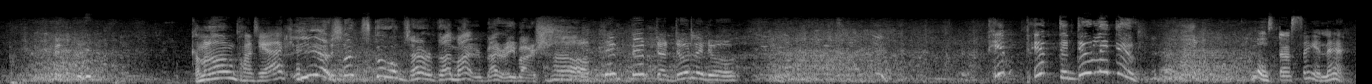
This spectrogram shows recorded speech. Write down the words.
Come along, Pontiac. Yes, let's go observe the mulberry bush. Oh, pip pip the doodly doo. Pip pip the doodly doo. I'm gonna start saying that.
